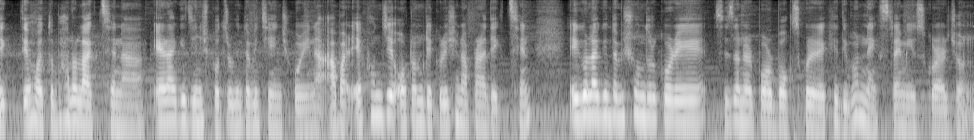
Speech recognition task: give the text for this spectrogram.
দেখতে হয়তো ভালো লাগছে না, এর আগে জিনিসপত্র কিন্তু আমি চেঞ্জ করি না। আবার এখন যে অটম ডেকোরেশন আপনারা দেখছেন, এগুলা কিন্তু আমি সুন্দর করে সিজনের পর বক্স করে রেখে দিব নেক্সট টাইম ইউজ করার জন্য।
